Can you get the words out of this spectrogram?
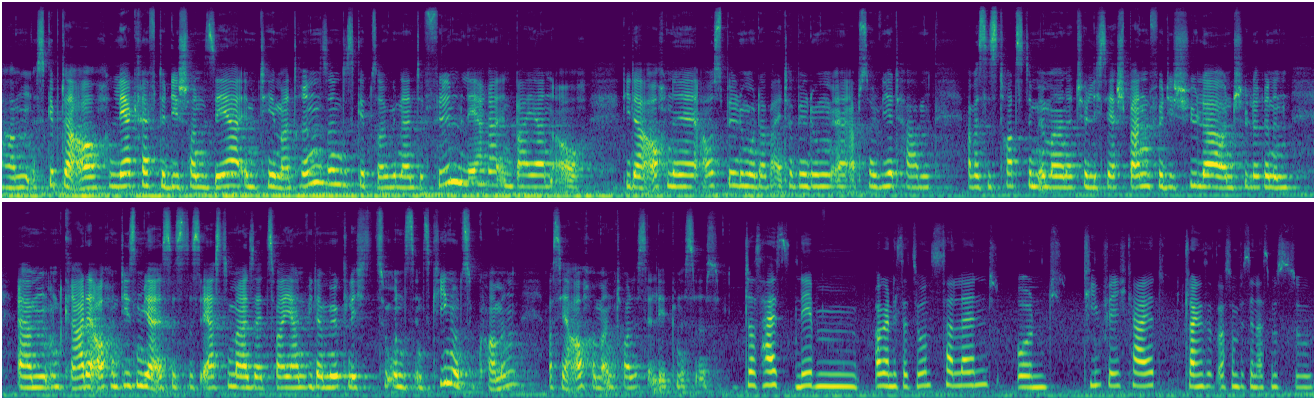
Ähm, es gibt da auch Lehrkräfte, die schon sehr im Thema drin sind. Es gibt sogenannte Filmlehrer in Bayern auch, die da auch eine Ausbildung oder Weiterbildung äh, absolviert haben. Aber es ist trotzdem immer natürlich sehr spannend für die Schüler und Schülerinnen. Ähm, und gerade auch in diesem Jahr ist es das erste Mal seit zwei Jahren wieder möglich, zu uns ins Kino zu kommen, was ja auch immer ein tolles Erlebnis ist. Das heißt, neben Organisationstalent und Teamfähigkeit klang es jetzt auch so ein bisschen, als müsstest du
